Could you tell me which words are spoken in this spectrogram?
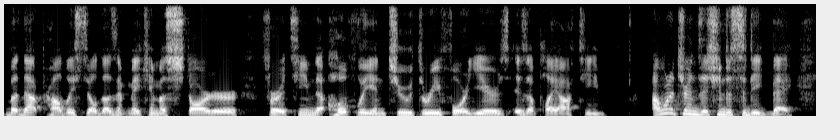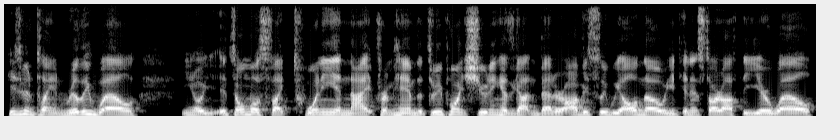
but that probably still doesn't make him a starter for a team that hopefully in two, three, four years is a playoff team. I want to transition to Saddiq Bey. He's been playing really well. You know, it's almost like 20 a night from him. The three point shooting has gotten better. Obviously, we all know he didn't start off the year well.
